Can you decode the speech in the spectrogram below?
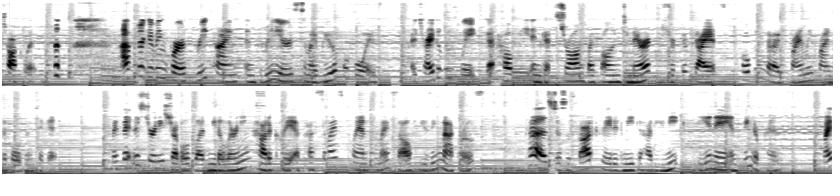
chocolate. After giving birth three times in three years to my beautiful boys, I tried to lose weight, get healthy, and get strong by following generic restrictive diets, hoping that I'd finally find the golden ticket. My fitness journey struggles led me to learning how to create a customized plan for myself using macros, because just as God created me to have unique DNA and fingerprints, my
